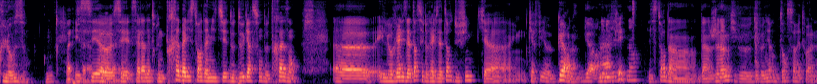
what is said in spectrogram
Close. Ouais, Et c'est, euh, c'est, ça a l'air d'être une très belle histoire d'amitié de deux garçons de 13 ans. Euh, et le réalisateur, c'est le réalisateur du film qui a, qui a fait euh, Girl. Girl, en Ah, 2018, non? L'histoire d'un, d'un jeune homme qui veut devenir danseur étoile.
